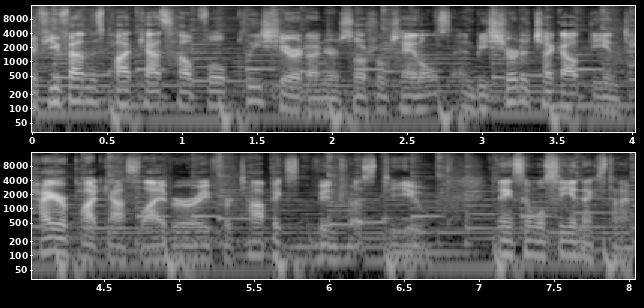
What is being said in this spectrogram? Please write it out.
If you found this podcast helpful, please share it on your social channels and be sure to check out the entire podcast library for topics of interest to you. Thanks, and we'll see you next time.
